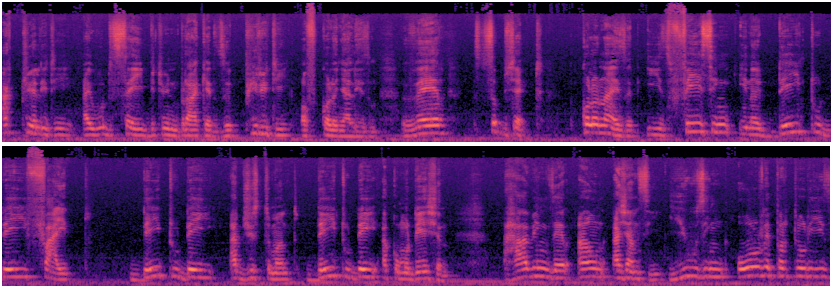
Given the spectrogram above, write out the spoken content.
actuality, I would say, between brackets, the purity of colonialism, where subject colonized is facing in a day-to-day fight, day-to-day adjustment, day-to-day accommodation, having their own agency, using all repertories,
